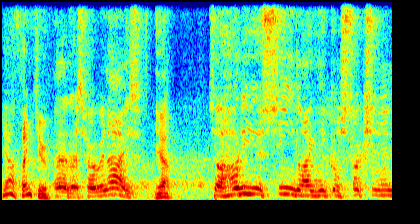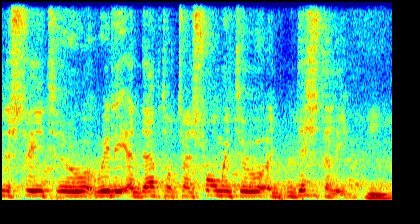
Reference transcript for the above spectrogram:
Yeah, thank you. Yeah, that's very nice. Yeah. So how do you see like the construction industry to really adapt or transform into uh, digitally? Mm.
